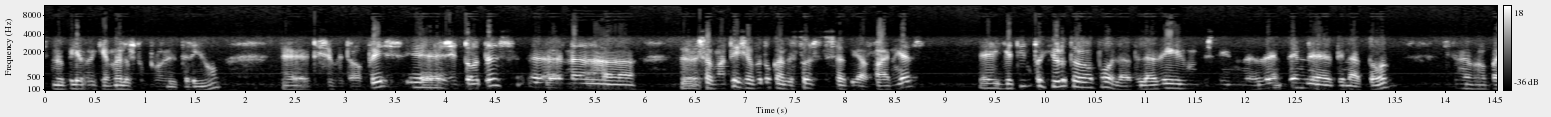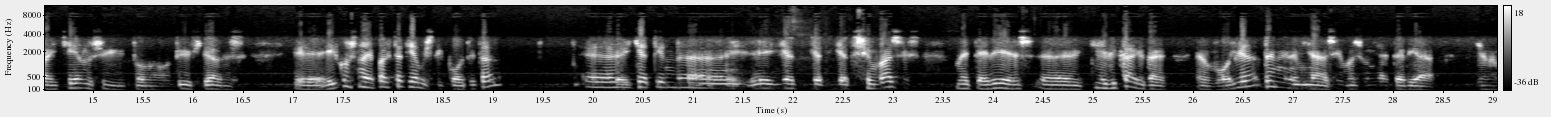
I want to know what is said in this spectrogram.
στην οποία είμαι και μέλος του Προεδρείου, ε, της Επιτροπής ε, ζητώντας ε, να σταματήσει αυτό το καθεστώς της αδιαφάνειας γιατί είναι το χειρότερο από όλα. Δηλαδή στην, δεν, δεν είναι δυνατόν στην Ευρωπαϊκή Ένωση το 2020 να υπάρχει τέτοια μυστικότητα για, την, για, για, για τις συμβάσεις με εταιρείες και ειδικά για τα εμβόλια. Δεν είναι μια σύμβαση με μια εταιρεία για να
